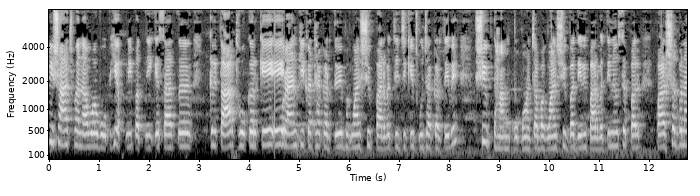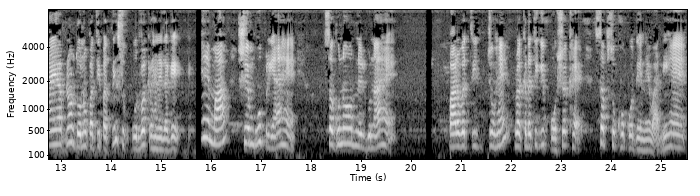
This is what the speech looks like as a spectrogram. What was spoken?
पिशाच बना हुआ, वो भी अपनी पत्नी के साथ कृतार्थ होकर के पुराण की कथा करते हुए, भगवान शिव पार्वती जी की पूजा करते हुए शिव धाम को पहुँचा। भगवान शिव व देवी पार्वती ने उसे पर पार्षद बनाया अपना और दोनों पति पत्नी सुखपूर्वक रहने लगे। माँ शंभु प्रिया है सगुना और निर्गुणा है। पार्वती जो है, प्रकृति की पोषक है, सब सुखों को देने वाली हैं।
